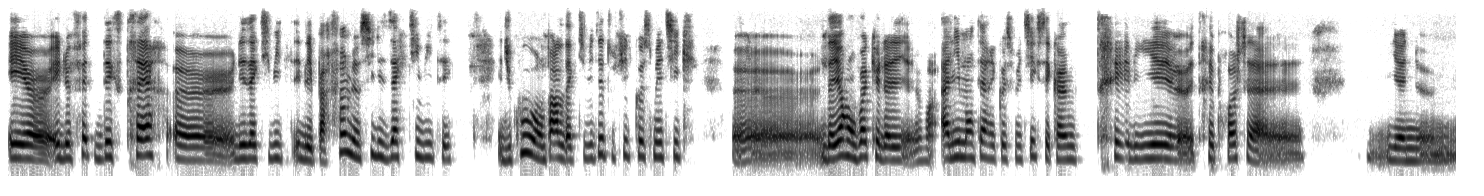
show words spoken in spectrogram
et, et le fait d'extraire les activités, les parfums, mais aussi les activités. Et du coup, on parle d'activités tout de suite cosmétiques. D'ailleurs, on voit que l'alimentaire et cosmétique, c'est quand même très lié, très proche il y a une,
